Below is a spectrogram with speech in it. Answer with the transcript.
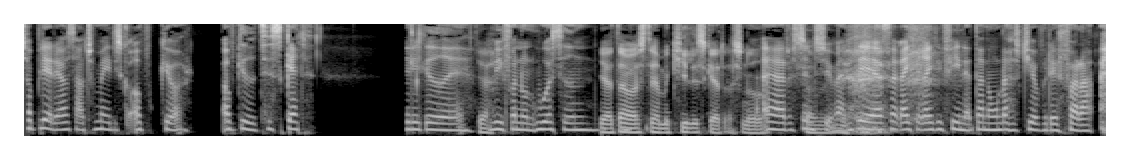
så bliver det også automatisk opgjort, opgivet til skat, hvilket øh, Ja. ja. vi for nogle uger siden Ja, der er også det her med kildeskat og sådan noget. er det sindssygt, Så- mand. Det er altså rigtig, rigtig fint, at der er nogen, der har styr på det for dig. Ja.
